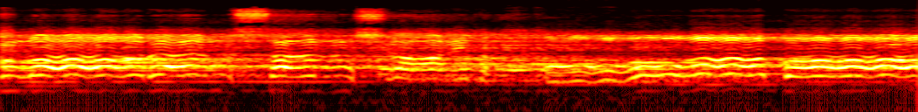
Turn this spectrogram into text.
cloud and sunshine, oh, above.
